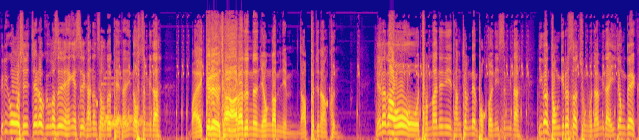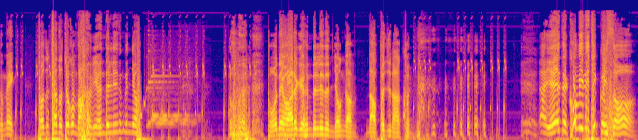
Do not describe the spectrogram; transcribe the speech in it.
그리고 실제로 그것을 행했을 가능성도 대단히 높습니다. 말귀를 잘 알아듣는 영감님 나쁘진 않군. 게다가 오 5천만원이 당첨된 복권이 있습니다. 이건 동기로서 충분합니다. 이 정도의 금액 저조차도 조금 마음이 흔들리는군요. 돈에 마르게 흔들리는 영감 나쁘진 않군. 야 얘들 코미디 찍고 있어.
